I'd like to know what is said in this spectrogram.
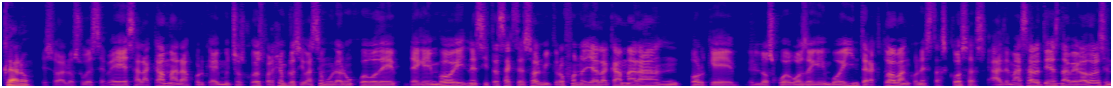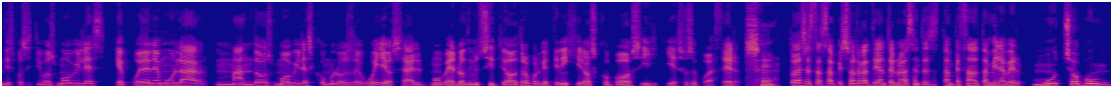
Claro. eso, a los USBs, a la cámara, porque hay muchos juegos, por ejemplo, si vas a emular un juego de, de Game Boy, necesitas acceso al micrófono y a la cámara mm, porque los juegos de Game Boy interactuaban con estas cosas. Además, ahora tienes navegadores en dispositivos móviles que pueden emular mandos móviles como los de Wii, o sea, el moverlo de un sitio a otro porque tienen giróscopos y, y eso se puede hacer. Sí. Todas estas APIs son relativamente nuevas, entonces está empezando también a haber mucho boom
